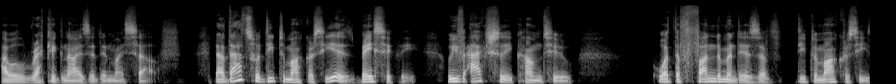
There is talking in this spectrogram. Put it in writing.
I will recognize it in myself. Now, that's what deep democracy is, basically. We've actually come to what the fundament is of deep democracy.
